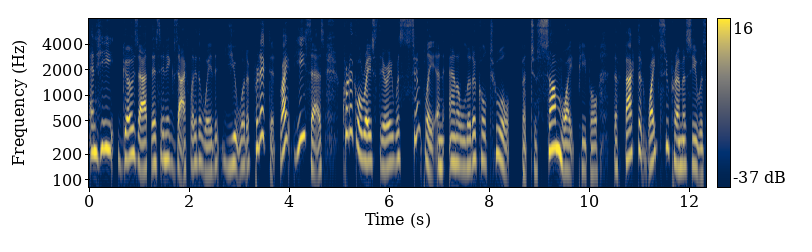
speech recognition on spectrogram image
and he goes at this in exactly the way that you would have predicted, right? He says critical race theory was simply an analytical tool but to some white people, the fact that white supremacy was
